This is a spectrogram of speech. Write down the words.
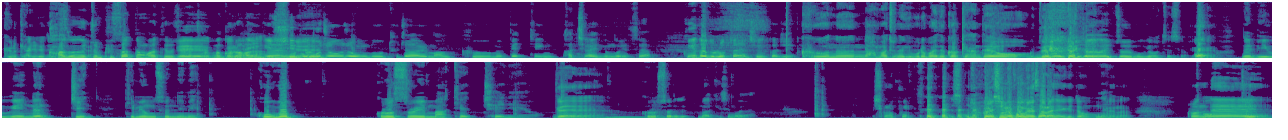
그렇게 알려져 있습니다. 가격이 좀 비쌌던 것 같아요. 제가 예, 잠깐 그러니까 들어가는데. 이게 15조 정도 투자할 만큼의 배팅 가치가 있는 거였어요? 그게 더 놀랍잖아요, 지금까지. 그거는 아마존에게 물어봐야 될 것 같긴 한데요. 근데 그 기자가 입장해 보기 어땠어요? 예. 어? 네, 미국에 있는 진, 김용수 님이 고급 그로스리 마켓 체인이에요. 네 음. grocery 마켓이 뭐야? 식료품 식료- 식료품 회사란 얘기죠. 네. 보면은. 어, 그런데 저희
